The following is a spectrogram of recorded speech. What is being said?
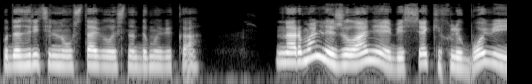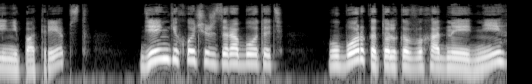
Подозрительно уставилась на домовика. Нормальные желания, без всяких любовей и непотребств. Деньги хочешь заработать? Уборка только в выходные дни,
